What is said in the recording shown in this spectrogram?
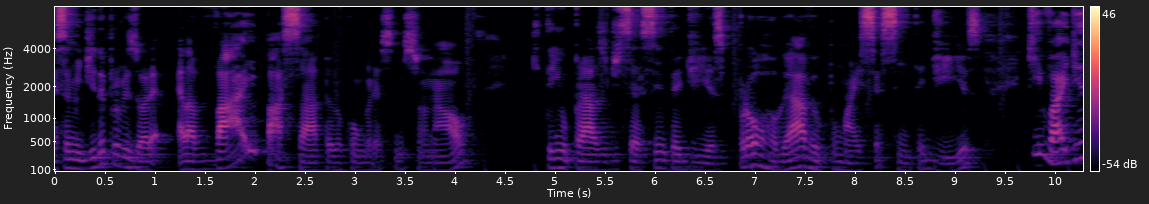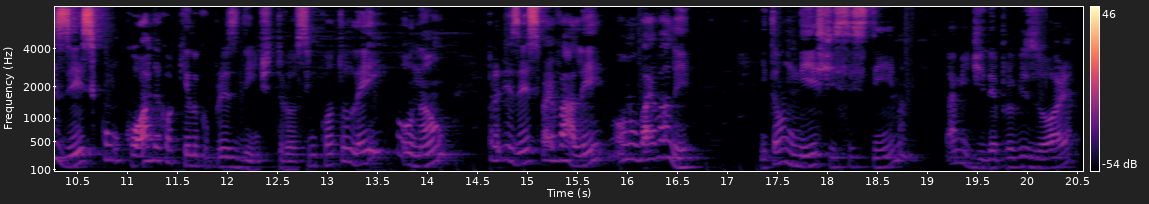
Essa medida provisória ela vai passar pelo Congresso Nacional que tem o prazo de 60 dias, prorrogável por mais 60 dias, que vai dizer se concorda com aquilo que o presidente trouxe enquanto lei ou não, para dizer se vai valer ou não vai valer. Então, neste sistema, a medida provisória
